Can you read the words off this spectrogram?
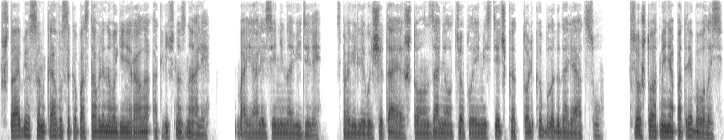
В штабе сынка высокопоставленного генерала отлично знали, боялись и ненавидели, справедливо считая, что он занял теплое местечко только благодаря отцу. Все, что от меня потребовалось,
